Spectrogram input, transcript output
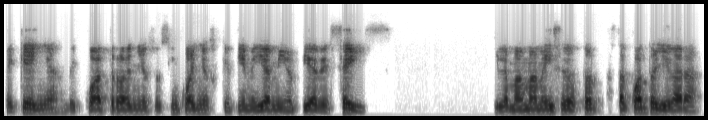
pequeña, de cuatro años o cinco años, que tiene ya miopía de seis. Y la mamá me dice, doctor, ¿hasta cuánto llegará?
